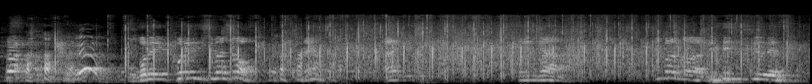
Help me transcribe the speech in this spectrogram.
これこれにしましょう。ね。はい。それじゃあ今のは練習です。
